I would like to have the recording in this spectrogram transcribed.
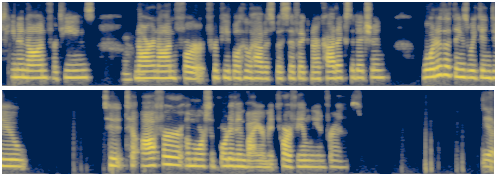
Teen-Anon for teens, mm-hmm. Nar-Anon for for people who have a specific narcotics addiction. What are the things we can do to to offer a more supportive environment to our family and friends? Yeah,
